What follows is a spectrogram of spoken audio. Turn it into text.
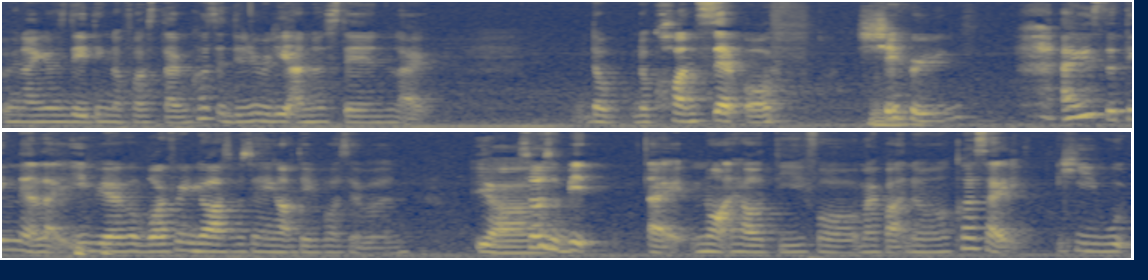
when I was dating the first time because I didn't really understand like the the concept of mm. sharing. I used to think that like if you have a boyfriend, you are supposed to hang out twenty four seven. yeah. So it's a bit like not healthy for my partner because like he would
